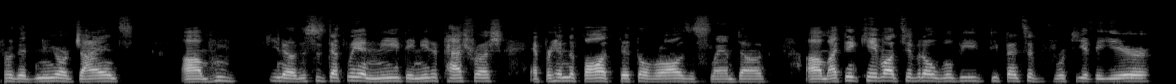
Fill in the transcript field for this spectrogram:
for the New York Giants, um, who, you know, this is definitely a need. They need a pass rush, and for him to fall at fifth overall is a slam dunk. Um, I think Kayvon Thibodeaux will be Defensive Rookie of the Year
